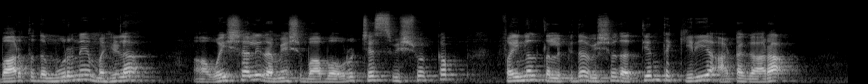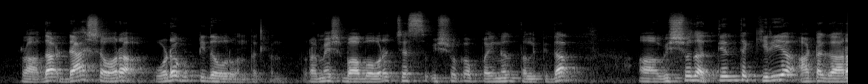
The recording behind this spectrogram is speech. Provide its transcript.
ಭಾರತದ ಮೂರನೇ ಮಹಿಳಾ ವೈಶಾಲಿ ರಮೇಶ್ ಬಾಬು ಅವರು ಚೆಸ್ ವಿಶ್ವಕಪ್ ಫೈನಲ್ ತಲುಪಿದ ವಿಶ್ವದ ಅತ್ಯಂತ ಕಿರಿಯ ಆಟಗಾರರಾದ ಡ್ಯಾಶ್ ಅವರ ಒಡಹುಟ್ಟಿದವರು ಅಂತಕ್ಕಂಥದ್ದು ರಮೇಶ್ ಬಾಬು ಅವರ ಚೆಸ್ ವಿಶ್ವಕಪ್ ಫೈನಲ್ ತಲುಪಿದ ವಿಶ್ವದ ಅತ್ಯಂತ ಕಿರಿಯ ಆಟಗಾರ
